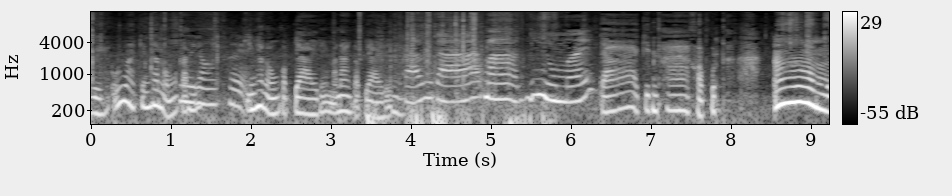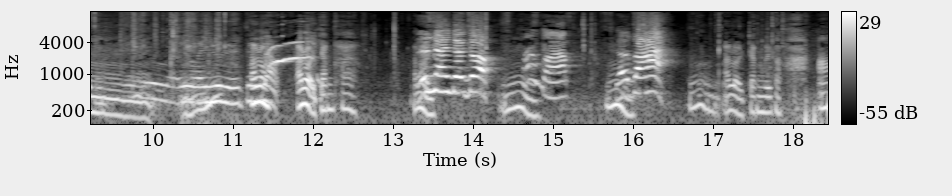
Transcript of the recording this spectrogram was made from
เวอุ้ยมากินขนมกันไม่ต้องเคยกินขนมกับยายนี่มานั่งกับยายนี่ตามตา มากินหนูไหมจ้ากินค่ะขอบคุณค่ะอ้าวเอ้ยเอ้ยอร่อยอร่อยจังค่ะอร่เอ้อยยยายจะจะอืมรักอืมจะจะอืมอร่อยจังเลยค่ะอ้า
